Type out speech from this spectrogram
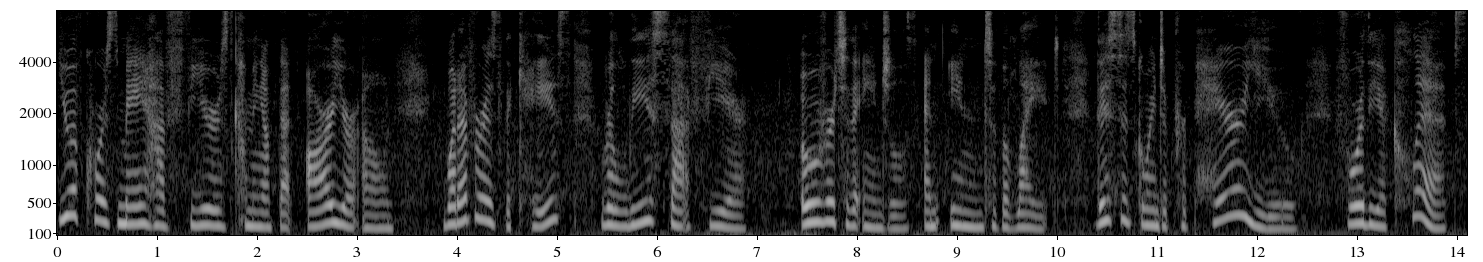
You, of course, may have fears coming up that are your own. Whatever is the case, release that fear over to the angels and into the light. This is going to prepare you for the eclipse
